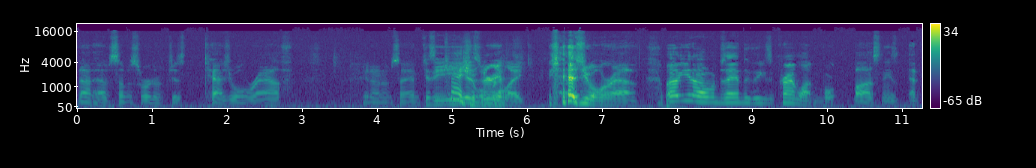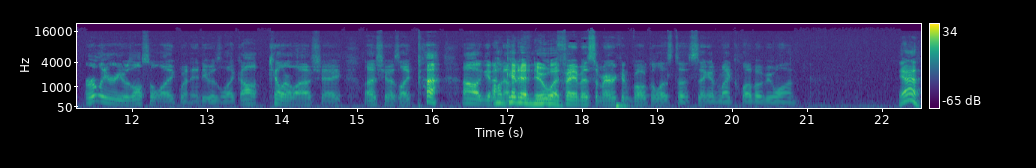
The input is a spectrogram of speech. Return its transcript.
not have some sort of just casual wrath. You know what I'm saying? Because he, he is very wrath. like casual wrath. Well, you know what I'm saying. He's a crime lot bo- boss, and he's and earlier he was also like when Indy was like, "I'll kill her, Lao Che." Laoshe was like, I'll get I'll get a new one. famous American vocalist to sing in my club Obi Wan." Yeah,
